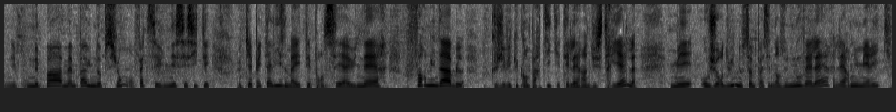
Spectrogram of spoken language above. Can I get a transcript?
n'est pas même pas une option. En fait, c'est une nécessité. Le capitalisme a été pensé à une ère formidable que j'ai vécu qu'en partie, qui était l'ère industrielle. Mais aujourd'hui, nous sommes passés dans une nouvelle ère, l'ère numérique.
